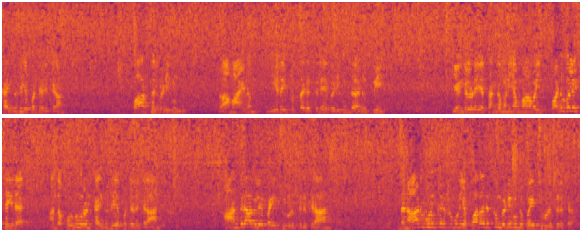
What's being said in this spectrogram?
கைது செய்யப்பட்டிருக்கிறான். பார்சல் வெடிகுண்டு. ராமாயணம் கீதை புத்தகத்திலே வெடிகுண்டு அனுப்பி எங்களுடைய தங்கமணி அம்மாவை படுகொலை செய்த அந்த கொடூரன் கைது செய்யப்பட்டிருக்கிறான். ஆந்திராவிலே பயிற்சி கொடுத்திருக்கிறான். இந்த நாடு முழுக்க இருக்கக்கூடிய பலருக்கும் வெடிகுண்டு பயிற்சி கொடுத்திருக்கிறான்.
